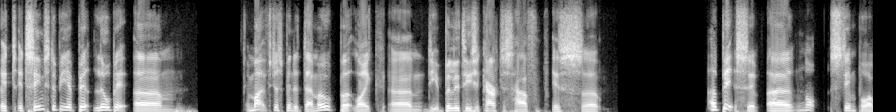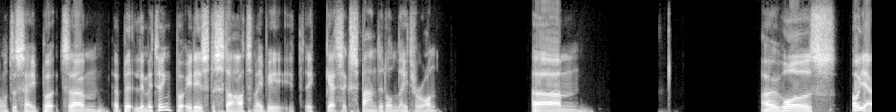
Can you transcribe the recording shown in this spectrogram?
it it seems to be a bit, little bit. Um, it might have just been a demo, but like um, the abilities your characters have is uh, a bit sim, uh, not simple. I want to say, but um, a bit limiting. But it is the start. Maybe it, it gets expanded on later on. Um, I was. Oh yeah,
